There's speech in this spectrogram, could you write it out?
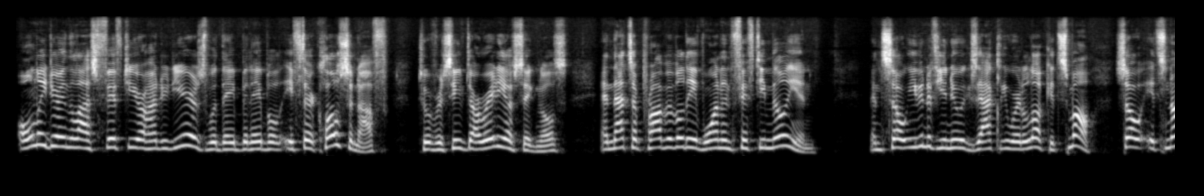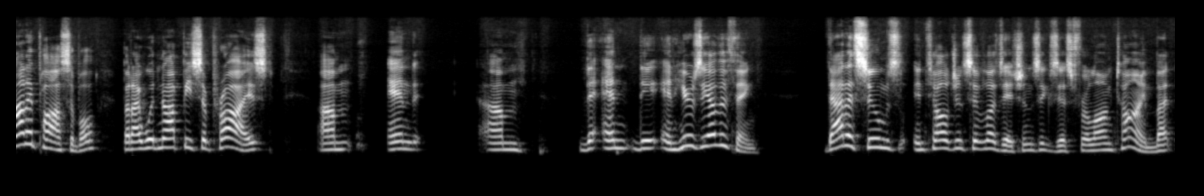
Only during the last 50 or 100 years would they have been able if they're close enough to have received our radio signals and that's a probability of 1 in 50 million. And so even if you knew exactly where to look, it's small. So it's not impossible, but I would not be surprised. Um, and um, the and the and here's the other thing. That assumes intelligent civilizations exist for a long time. But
